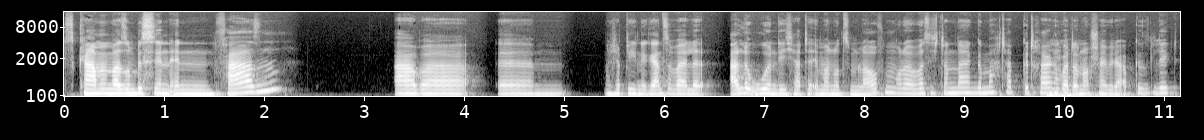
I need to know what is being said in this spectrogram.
es kam immer so ein bisschen in Phasen, aber ähm, ich habe die eine ganze Weile, alle Uhren, die ich hatte, immer nur zum Laufen oder was ich dann da gemacht habe, getragen, mhm. war dann auch schnell wieder abgelegt.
